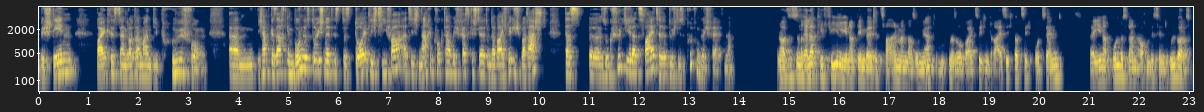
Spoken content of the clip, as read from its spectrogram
bestehen bei Christian Lottermann die Prüfung. Ähm, ich habe gesagt, im Bundesdurchschnitt ist es deutlich tiefer. Als ich nachgeguckt habe, ich festgestellt, und da war ich wirklich überrascht, dass äh, so gefühlt jeder Zweite durch diese Prüfung durchfällt. Ne? Genau, also es sind relativ viel, je nachdem, welche Zahlen man da so nimmt, ja. liegt man so bei zwischen 30, 40 Prozent, äh, je nach Bundesland auch ein bisschen drüber. Das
